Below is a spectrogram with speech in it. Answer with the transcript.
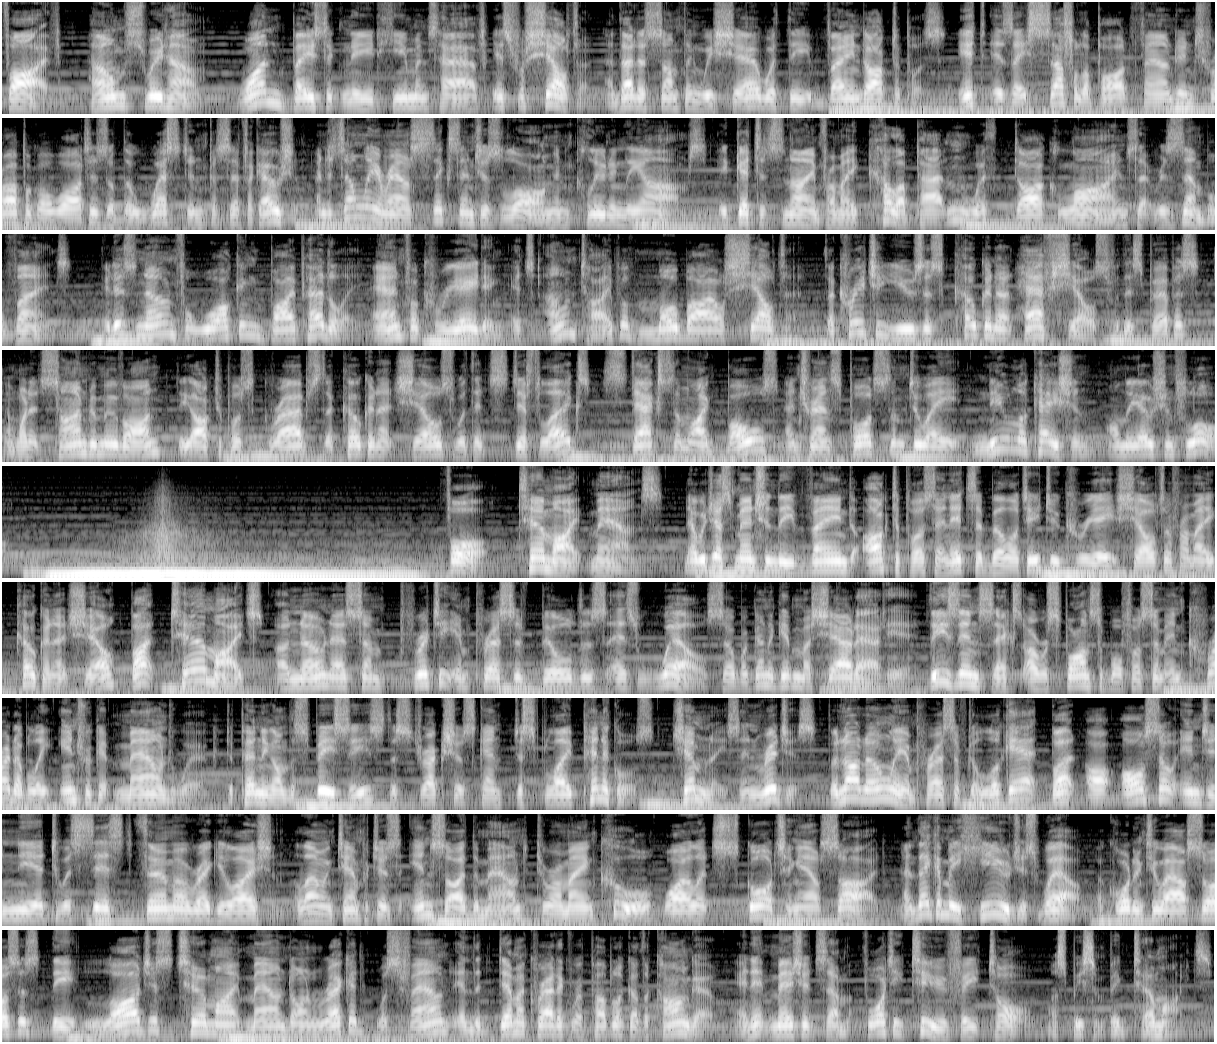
5. Home Sweet Home. One basic need humans have is for shelter, and that is something we share with the veined octopus. It is a cephalopod found in tropical waters of the western Pacific Ocean, and it's only around 6 inches long, including the arms. It gets its name from a color pattern with dark lines that resemble veins. It is known for walking bipedally and for creating its own type of mobile shelter. The creature uses coconut half shells for this purpose, and when it's time to move on, the octopus grabs the coconut shells with its stiff legs, stacks them like bowls, and transports them to a new location on the ocean floor. 4. Termite mounds. Now, we just mentioned the veined octopus and its ability to create shelter from a coconut shell, but termites are known as some pretty impressive builders as well, so we're going to give them a shout out here. These insects are responsible for some incredibly intricate mound work. Depending on the species, the structures can display pinnacles, chimneys, and ridges. They're not only impressive to look at, but are also engineered to assist thermoregulation, allowing temperatures inside the mound to remain cool while it's scorching outside. And they can be huge as well. According to our sources, the largest termite mound on record was found in the Democratic Republic of the Congo, and it measured some 42 feet tall. Must be some big termites.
